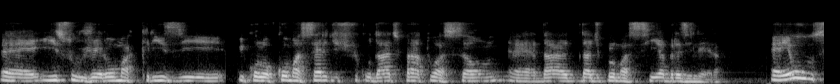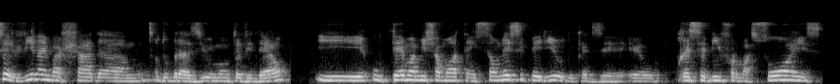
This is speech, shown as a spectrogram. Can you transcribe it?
É, isso gerou uma crise e colocou uma série de dificuldades para a atuação é, da, da, diplomacia brasileira. É, eu servi na Embaixada do Brasil em Montevidéu e o tema me chamou a atenção nesse período, quer dizer, eu recebi informações,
